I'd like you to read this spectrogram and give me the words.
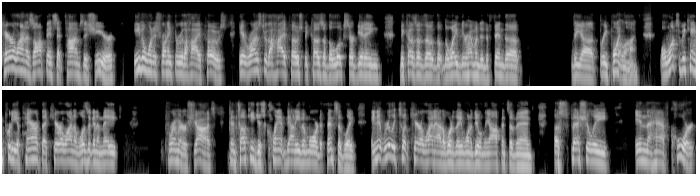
Carolina's offense at times this year even when it's running through the high post, it runs through the high post because of the looks they're getting, because of the the, the way they're having to defend the the uh, three point line. Well, once it became pretty apparent that Carolina wasn't going to make perimeter shots, Kentucky just clamped down even more defensively, and it really took Carolina out of what do they want to do on the offensive end, especially in the half court.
